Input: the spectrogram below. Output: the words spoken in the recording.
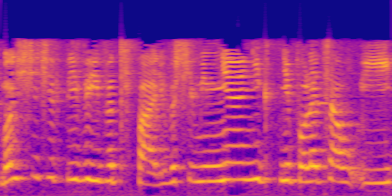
Bądźcie cierpliwi i wytrwali. Wreszcie mi mnie nikt nie polecał i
